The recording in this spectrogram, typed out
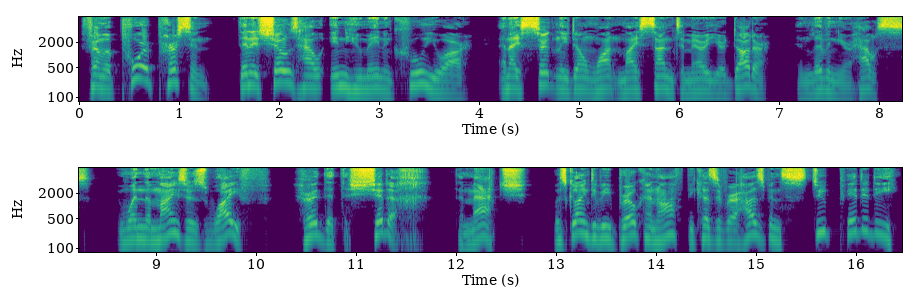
from a poor person, then it shows how inhumane and cruel you are, and I certainly don't want my son to marry your daughter and live in your house. When the miser's wife heard that the shidduch, the match, was going to be broken off because of her husband's stupidity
